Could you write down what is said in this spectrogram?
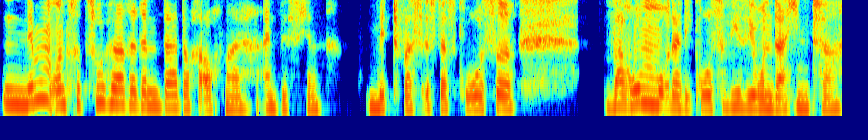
Nimm unsere Zuhörerinnen da doch auch mal ein bisschen mit. Was ist das große Warum oder die große Vision dahinter?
